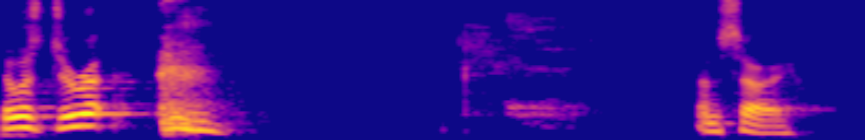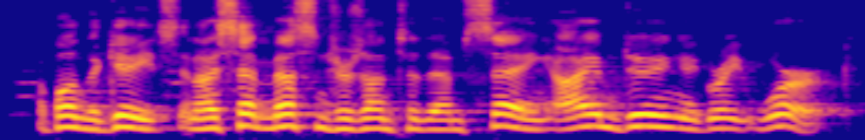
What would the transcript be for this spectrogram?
there was direct. I'm sorry, upon the gates, and I sent messengers unto them, saying, I am doing a great work.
